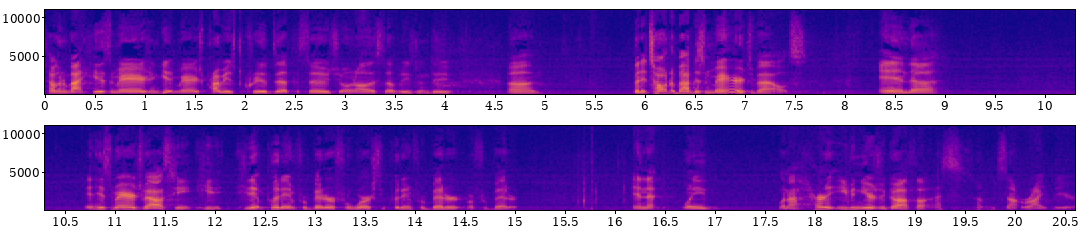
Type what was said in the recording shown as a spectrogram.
talking about his marriage and getting married. Probably his Cribs episode showing all the stuff he's going to do. Um, but it talked about his marriage vows. And uh, in his marriage vows, he, he, he didn't put in for better or for worse. He put in for better or for better. And that, when, he, when I heard it even years ago, I thought, that's, something's not right there.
